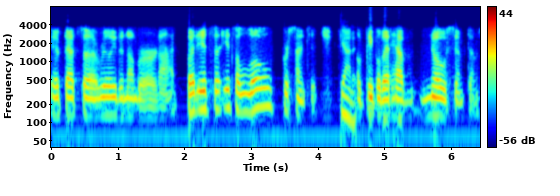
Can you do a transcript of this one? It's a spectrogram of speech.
if that's uh, really the number or not. But it's a it's a low percentage Got it. of people that have no symptoms.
